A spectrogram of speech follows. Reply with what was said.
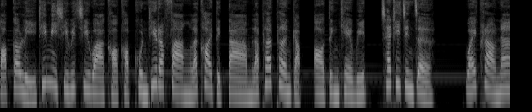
ป๊อปเกาหลีที่มีชีวิตชีวาขอขอบคุณที่รับฟังและคอยติดตาม และเพลิดเพลินกับออติงเควิทแชที่จินเจอ ไว้คราวหน้า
